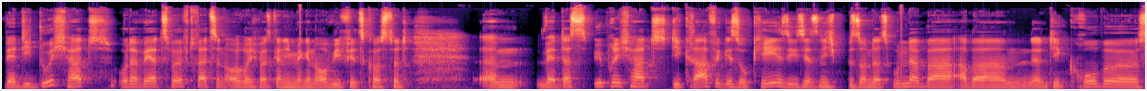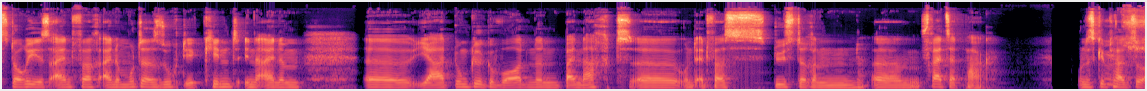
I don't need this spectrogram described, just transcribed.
wer die durch hat oder wer 12, 13 Euro, ich weiß gar nicht mehr genau, wie viel es kostet, ähm, wer das übrig hat, die Grafik ist okay, sie ist jetzt nicht besonders wunderbar, aber äh, die grobe Story ist einfach, eine Mutter sucht ihr Kind in einem äh, ja, dunkel gewordenen, bei Nacht äh, und etwas düsteren ähm, Freizeitpark. Und es gibt halt so.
